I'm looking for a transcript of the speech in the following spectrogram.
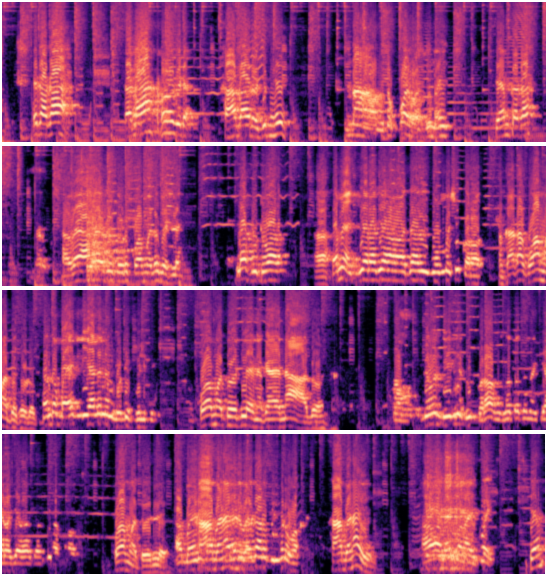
એ કાકા? કાકા? હા બેટા. ખા બા રોજી નહીં? ના તો કોઈ વાંધો નહીં. કેમ કાકા? હવે આવે થોડું કોમ મળ્યું એટલે. લે ફૂટવાળ. તમે અગિયાર હજાર હજાર ગોમમાં શું કરો? કાકા કોમ હતું થોડુંક. તમે તો બાઇક લઈ આવે ને મોટી ભૂલ કોમ હતું એટલે ને કે ના આગો દીદી દૂધ ભરાવ ન તો તમે અગિયાર હજાર આપો. કોમ હતું એટલે. આ બનાવી. વગાડો પિંગર હા બનાવી આવા નહીં બનાવી કોઈ. કેમ?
